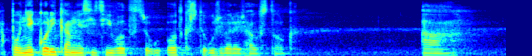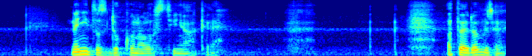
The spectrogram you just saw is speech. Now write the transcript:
A po několika měsících od, od křtu už vedeš house talk. A není to z dokonalosti nějaké. A to je dobře,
